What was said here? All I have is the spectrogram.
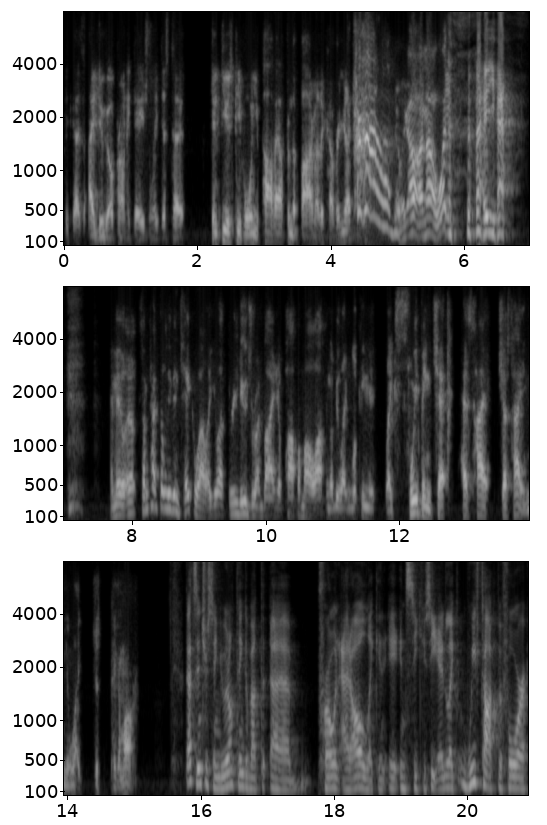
because I do go prone occasionally, just to confuse people when you pop out from the bottom of the cover and you're like, ha! They're like, oh no, what? yeah. And they sometimes they'll even take a while. Like you'll have three dudes run by and you'll pop them all off, and they'll be like looking at like sweeping chest high, chest high, and you'll like just pick them off. That's interesting. You don't think about the uh, prone at all, like in, in CQC. And like we've talked before,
